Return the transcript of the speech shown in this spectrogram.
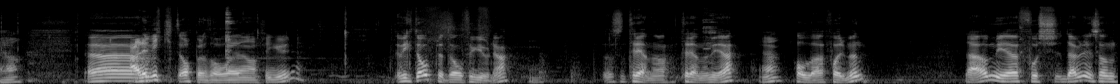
Ja. Uh, Er det viktig å opprettholde en annen figur? Det er viktig å opprettholde figuren, ja. Altså, trene, trene mye. Holde formen. Det er jo mye fos Det er vel litt sånn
